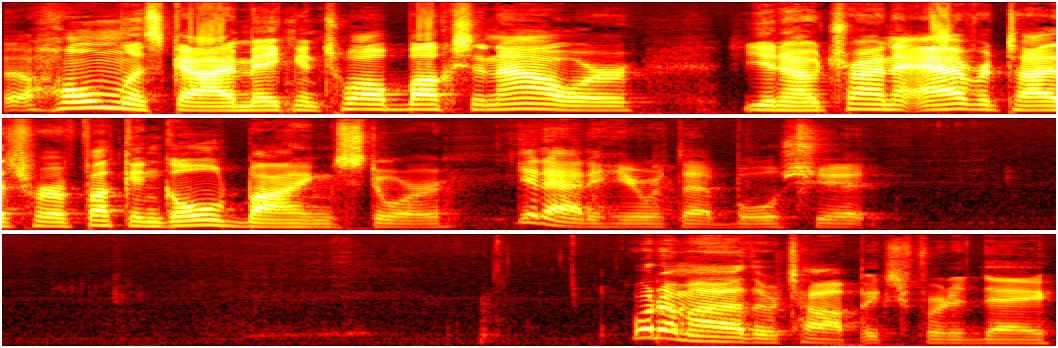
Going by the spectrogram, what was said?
uh, homeless guy making twelve bucks an hour you know, trying to advertise for a fucking gold buying store. Get out of here with that bullshit. What are my other topics for today?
